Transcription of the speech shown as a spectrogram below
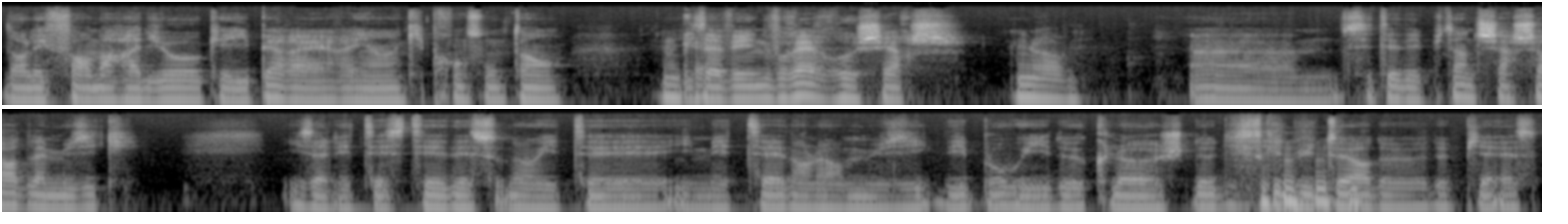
dans les formats radio, qui est hyper aérien, qui prend son temps. Ils avaient une vraie recherche. Euh, c'était des putains de chercheurs de la musique. Ils allaient tester des sonorités, ils mettaient dans leur musique des bruits de cloches, de distributeurs de, pièces,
